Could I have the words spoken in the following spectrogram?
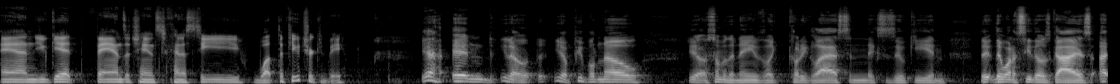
and you get fans a chance to kind of see what the future could be. Yeah, and you know, you know, people know, you know, some of the names like Cody Glass and Nick Suzuki, and they, they want to see those guys. I,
